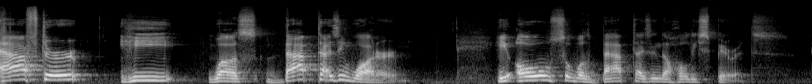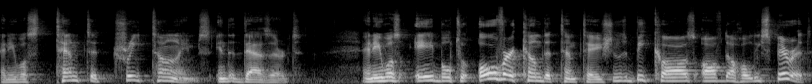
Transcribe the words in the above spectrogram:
after he was baptized in water, he also was baptized in the Holy Spirit. And he was tempted three times in the desert. And he was able to overcome the temptations because of the Holy Spirit.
